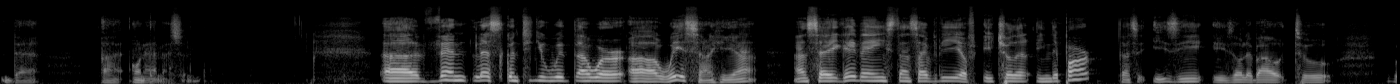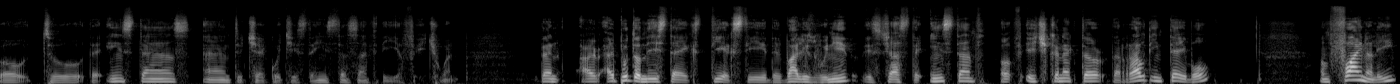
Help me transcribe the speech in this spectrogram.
the uh, on Amazon. Uh, then let's continue with our uh, wizard here and say get the instance ID of each other in the part. That's easy. It's all about to go to the instance and to check which is the instance ID of each one. Then I, I put on this text txt the values we need. It's just the instance of each connector, the routing table, and finally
